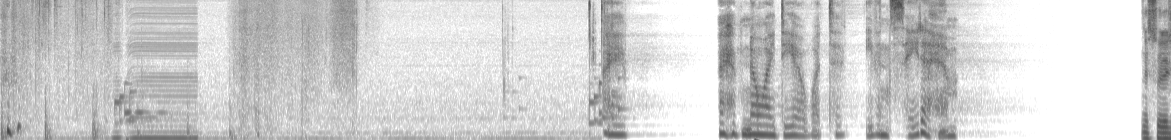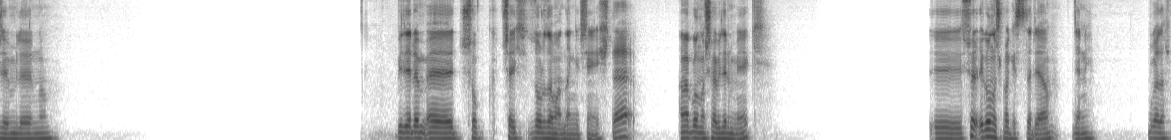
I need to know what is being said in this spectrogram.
I. I have no idea what to even say to him. Ne söyleyeceğimi bilemiyorum. Bilirim eee, çok şey zor zamandan geçen işte. Ama konuşabilir miyik? Eee, sürekli konuşmak ister ya. Yani bu kadar.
